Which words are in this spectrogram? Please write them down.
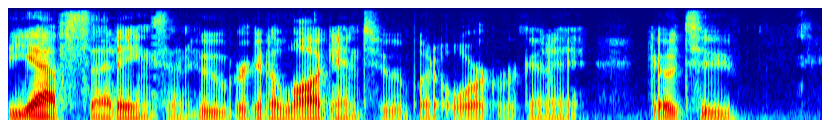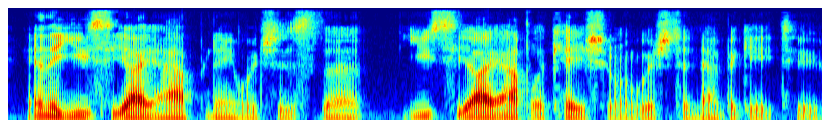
the app settings and who we're going to log into and what org we're going to go to, and the UCI app name, which is the UCI application we wish to navigate to.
